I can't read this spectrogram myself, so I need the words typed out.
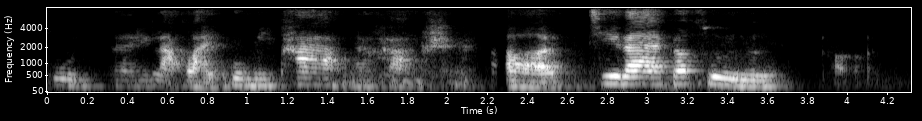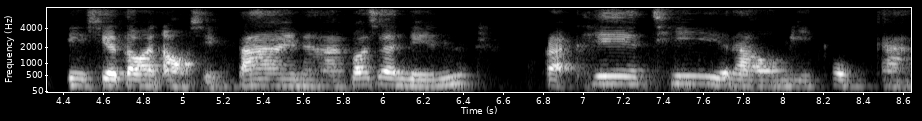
ทุนในหลากหลายภูมิภาคนะคะที่แรกก็คือเอเชียตะวันออกเฉียงใต้นะคะก็จะเน้นประเทศที่เรามีโครงการ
